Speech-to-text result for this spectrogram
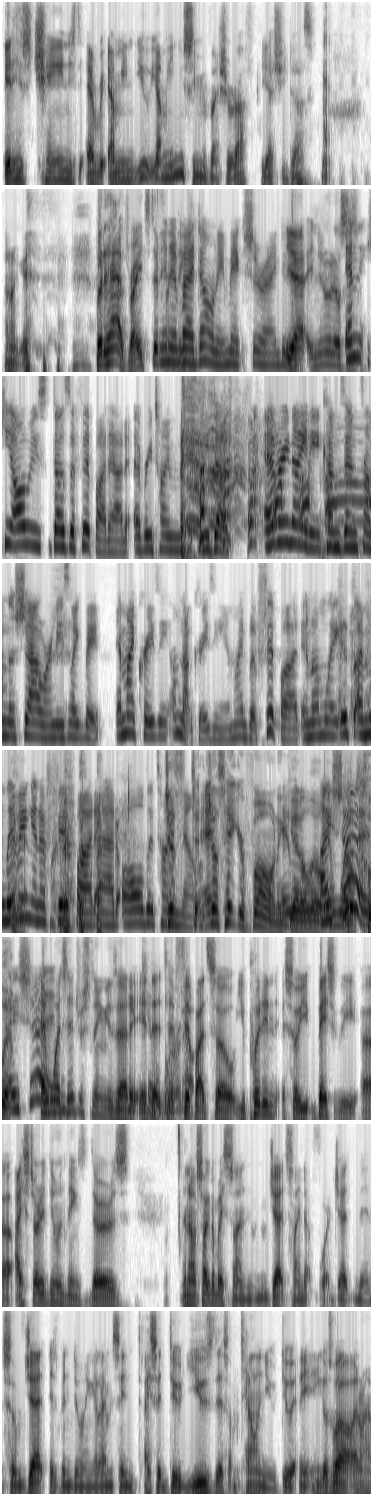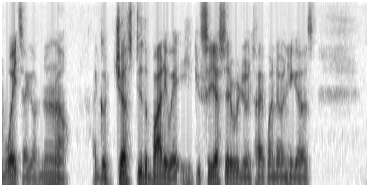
it has changed every. I mean, you. I mean, you see me with my shirt off. Yes, she does. I don't. but it has, right? It's different. and if Things- I don't, he makes sure I do. yeah, and you know what else? is- And he always does a Fitbod ad every time he does. every night he comes in from the shower and he's like, "Babe, am I crazy? I'm not crazy, am I? But Fitbod." And I'm like, "It's I'm living in a Fitbod ad all the time Just now." t- just hit your phone and And- get a little, I a little should. clip. I should. And what's interesting is that You it, it, killed that, it. that So you put in. So you basically, uh, I started doing things. There's, and I was talking to my son. Jet signed up for it. Jet, and so Jet has been doing it. I'm saying, I said, dude, use this. I'm telling you, do it. And he goes, well, I don't have weights. I go, no, no, no. I go, just do the body weight. He, so yesterday we are doing Taekwondo, and he goes,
